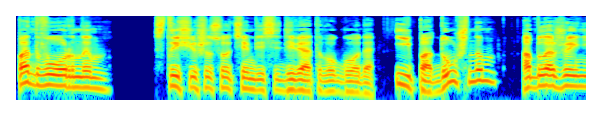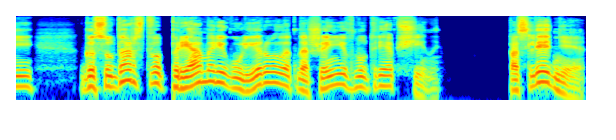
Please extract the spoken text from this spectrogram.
подворным с 1679 года и подушном обложении государство прямо регулировало отношения внутри общины. Последнее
